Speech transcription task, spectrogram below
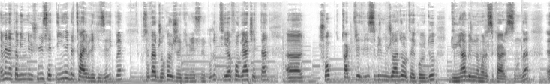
Hemen akabinde 3. sette yine bir tiebreak izledik ve bu sefer Djokovic rakibinin üstünü kurdu. Tiafo gerçekten e, çok takdir edilisi bir mücadele ortaya koydu. Dünya bir numarası karşısında. E,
